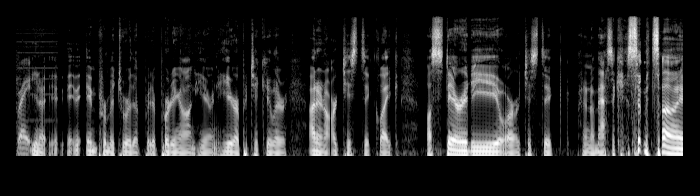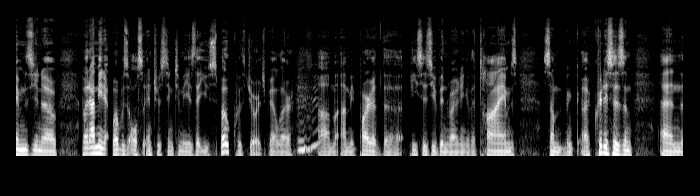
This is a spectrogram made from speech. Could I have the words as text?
Right. you know, imprimatur they're, they're putting on here. And here, a particular, I don't know, artistic like austerity or artistic, I don't know, masochism at times, you know. But I mean, what was also interesting to me is that you spoke with George Miller. Mm-hmm. Um, I mean, part of the pieces you've been writing at the Times, some have been uh, criticism, and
